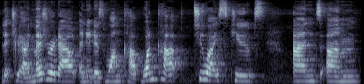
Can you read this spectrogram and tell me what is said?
Literally, I measure it out and it is one cup. One cup, two ice cubes, and um,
